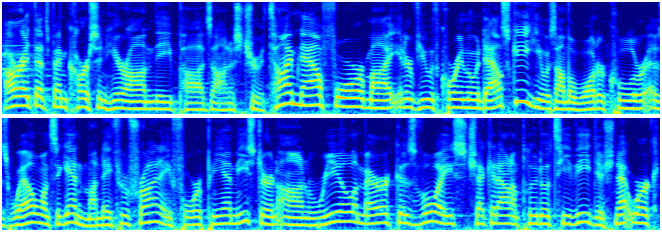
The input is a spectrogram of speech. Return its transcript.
All right, that's Ben Carson here on the Pod's Honest Truth. Time now for my interview with Corey Lewandowski. He was on the water cooler as well. Once again, Monday through Friday, 4 p.m. Eastern on Real America's Voice. Check it out on Pluto TV, Dish Network,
